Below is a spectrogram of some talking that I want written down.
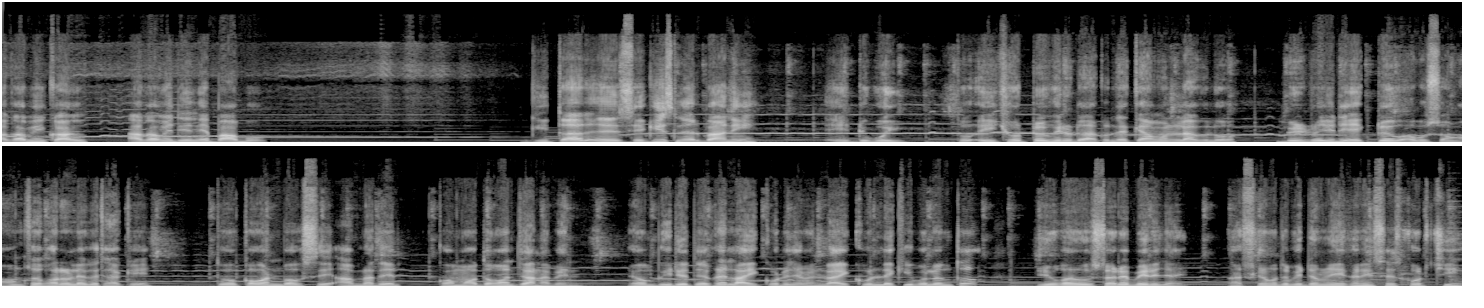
আগামীকাল, আগামী দিনে পাব। গীতার শ্রীকৃষ্ণের বাণী এইটুকুই। তো এই ছোট্ট ভিডিওটা আপনাদের কেমন লাগল? ভিডিও যদি একটু অবশ্য অংশ ভালো লেগে থাকে, তো কমেন্ট বক্সে আপনাদের মতামত জানাবেন এবং ভিডিওতে একটা লাইক করে যাবেন। লাইক করলে কি বলেন তো? যোগার উৎসাহটা বেড়ে যায়। আজকের মতো ভিডিও আমি এখানেই শেষ করছি।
